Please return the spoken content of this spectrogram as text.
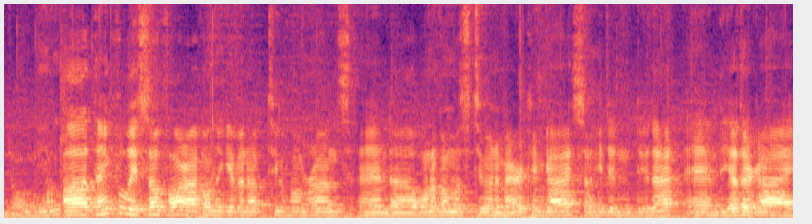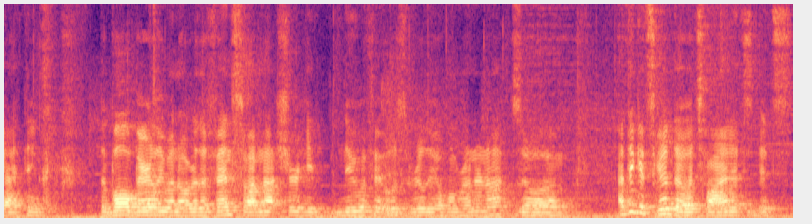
It's enjoyable. Uh, thankfully, so far, I've only given up two home runs, and uh, one of them was to an American guy, so he didn't do that. And the other guy, I think the ball barely went over the fence, so I'm not sure he knew if it was really a home run or not. So um, I think it's good, though. It's fine. It's it's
